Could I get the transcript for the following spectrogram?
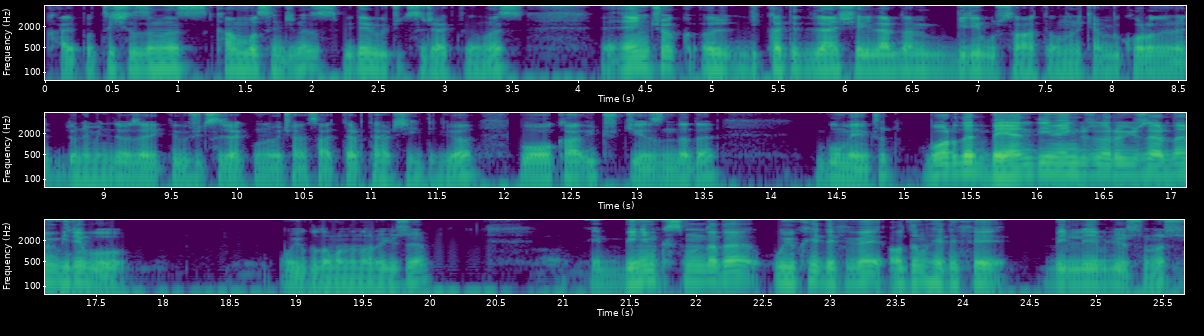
kalp atış hızınız, kan basıncınız bir de vücut sıcaklığınız. E, En çok dikkat edilen şeylerden biri bu saat alınırken bir korona döne- döneminde özellikle vücut sıcaklığını ölçen saatler tercih ediliyor. Bu OK3 cihazında da bu mevcut. Bu arada beğendiğim en güzel arayüzlerden biri bu uygulamanın arayüzü. E, Benim kısmında da uyku hedefi ve adım hedefi belirleyebiliyorsunuz.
